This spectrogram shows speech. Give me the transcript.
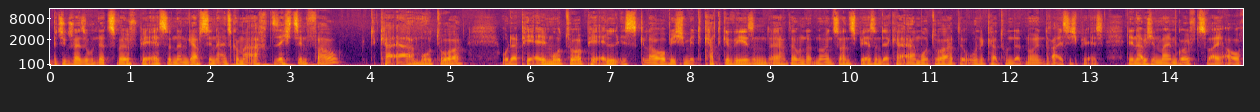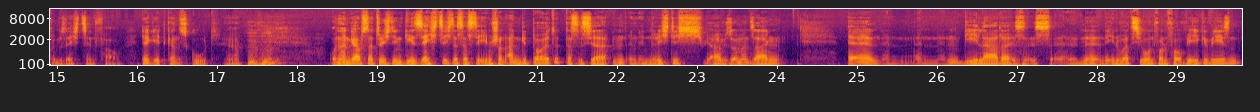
beziehungsweise 112 PS. Und dann gab es den 1,8 16V, KR-Motor oder PL-Motor. PL ist, glaube ich, mit Cut gewesen. Der hatte 129 PS und der KR-Motor hatte ohne Cut 139 PS. Den habe ich in meinem Golf 2 auch im 16V. Der geht ganz gut, ja. Und dann gab es natürlich den G60, das hast du eben schon angedeutet. Das ist ja ein, ein, ein richtig, ja, wie soll man sagen, äh, ein, ein, ein G-Lader ist, ist äh, eine, eine Innovation von VW gewesen,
